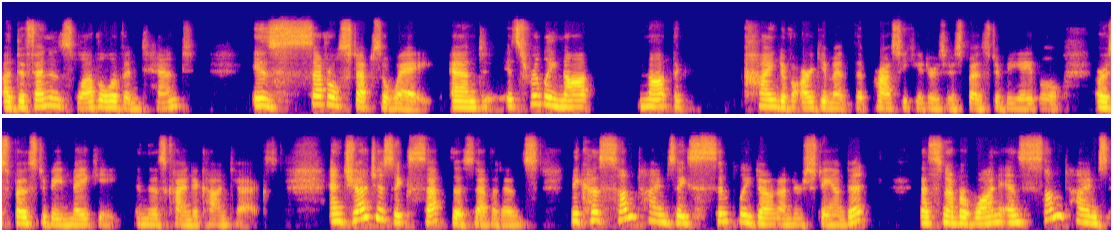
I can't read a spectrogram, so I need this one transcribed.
a defendant's level of intent is several steps away. And it's really not, not the kind of argument that prosecutors are supposed to be able or supposed to be making in this kind of context. And judges accept this evidence because sometimes they simply don't understand it. That's number one. And sometimes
